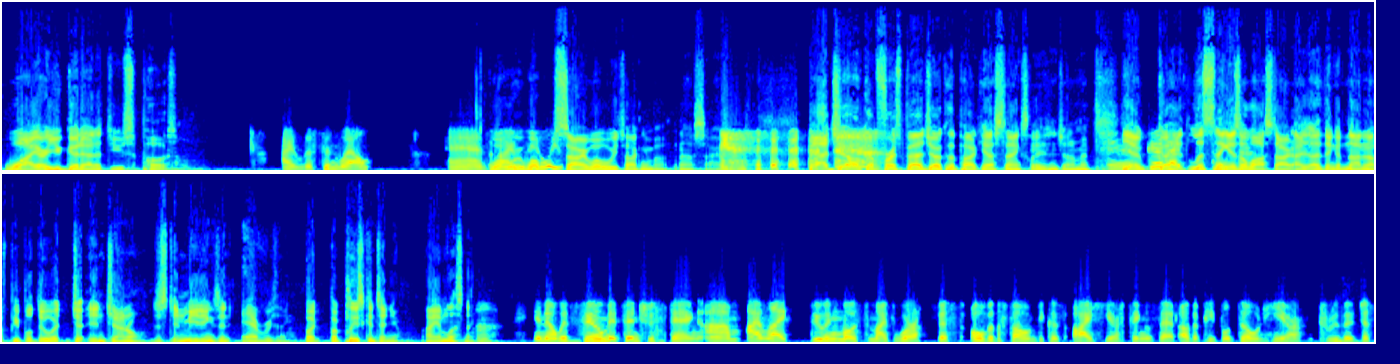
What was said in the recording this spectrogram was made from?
Why are you good at it? Do you suppose? I listen well, And What I were, what, really, sorry, what were we talking about? No, sorry. bad joke. Our first bad joke of the podcast. Thanks, ladies and gentlemen. Mm, yeah, good. go ahead. Listening is a lost art. I, I think not enough people do it in general, just in meetings and everything. But but please continue. I am listening. Ah. You know, with Zoom, it's interesting. Um, I like doing most of my work just over the phone because I hear things that other people don't hear through the just.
